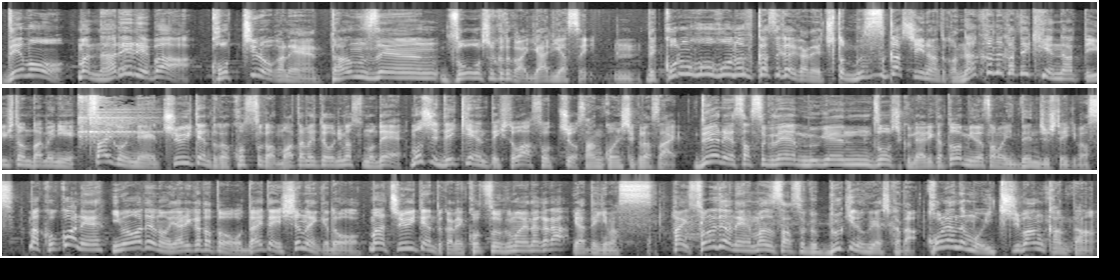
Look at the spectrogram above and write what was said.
でも、まあ、慣れれば、こっちの方がね、断然増殖とかやりやすい。うん。で、この方法の孵化世界がね、ちょっと難しいなとか、なかなかできへんなっていう人のために、最後にね、注意点とかコツとかまとめておりますので、もしできへんって人はそっちを参考にしてください。ではね、早速ね、無限増殖のやり方を皆様に伝授していきます。まあ、ここはね、今までのやり方と大体一緒なんやけど、まあ、注意点とかね、コツを踏まえながらやっていきます。はい、それではね、まず早速武器の増やし方。これはね、もう一番簡単。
